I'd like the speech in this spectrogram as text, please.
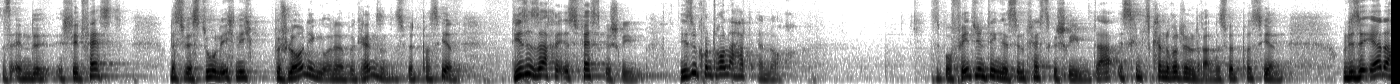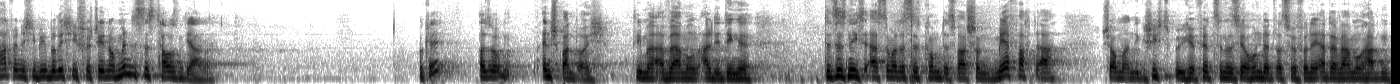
das Ende steht fest. Das wirst du und ich nicht beschleunigen oder begrenzen. Das wird passieren. Diese Sache ist festgeschrieben. Diese Kontrolle hat er noch. Diese prophetischen Dinge sind festgeschrieben. Da gibt es kein Rütteln dran. Das wird passieren. Und diese Erde hat, wenn ich die Bibel richtig verstehe, noch mindestens 1000 Jahre. Okay? Also entspannt euch. Klimaerwärmung, all die Dinge. Das ist nicht das erste Mal, dass das kommt. Das war schon mehrfach da. Schau mal an die Geschichtsbücher, 14. Jahrhundert, was wir für eine Erderwärmung hatten.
